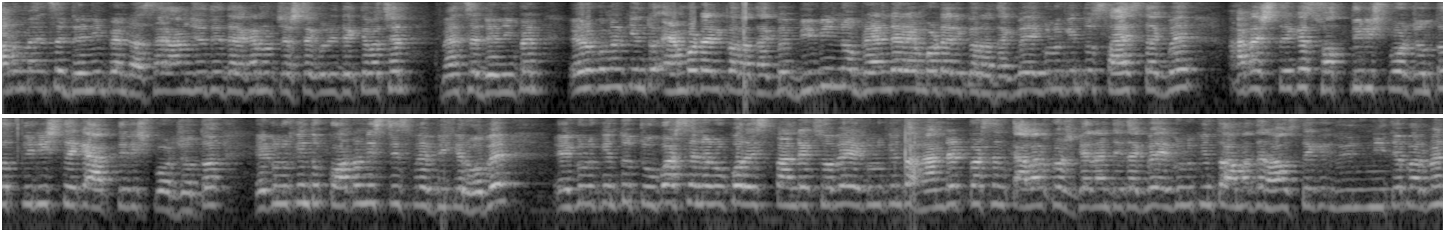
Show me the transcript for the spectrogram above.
আরও ম্যান্সের ডেনিম প্যান্ট আছে। আমি যদি দেখানোর চেষ্টা করি, দেখতে পাচ্ছেন ম্যান্সের ডেনিম প্যান্ট এরকমের কিন্তু এম্ব্রয়ডারি করা থাকবে, বিভিন্ন ব্র্যান্ডের এম্ব্রয়ডারি করা থাকবে। এগুলো কিন্তু সাইজ থাকবে আঠাশ থেকে ছত্রিশ পর্যন্ত, তিরিশ থেকে আটত্রিশ পর্যন্ত, এগুলো কিন্তু কটন স্টিচ ফেব্রিকের হবে। এগুলো কিন্তু টু পার্সেন্টের উপর স্পান্ডেক্স হবে। এগুলো কিন্তু hundred percent colour cost guarantee থাকবে। এগুলো কিন্তু আমাদের হাউস থেকে নিতে পারবেন।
